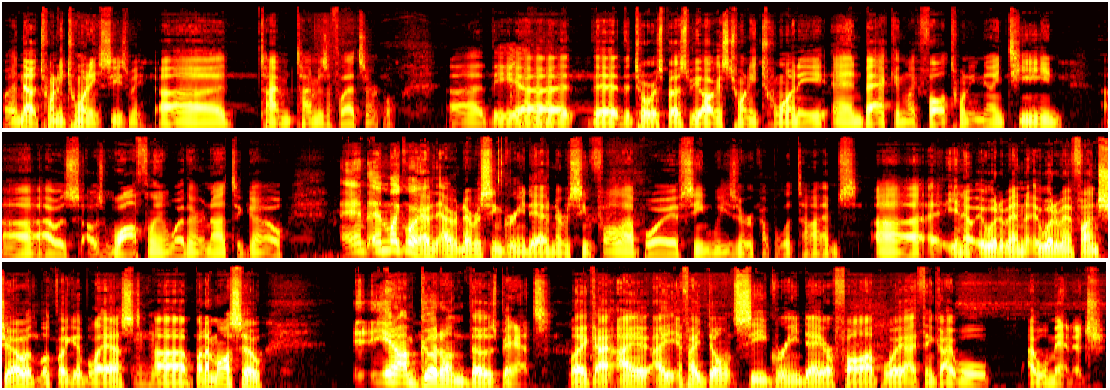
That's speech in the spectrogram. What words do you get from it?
uh, no 2020. Excuse me. Uh, time time is a flat circle. Uh, the uh, the the tour was supposed to be August 2020, and back in like fall 2019, uh, I was I was waffling on whether or not to go. And and like look, I've, I've never seen Green Day. I've never seen Fallout Boy. I've seen Weezer a couple of times. Uh, you know, it would have been it would have been a fun show. It looked like a blast. Mhm. Uh, but I'm also, you know, I'm good on those bands. Like I, I, I if I don't see Green Day or Fallout Boy, I think I will I will manage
